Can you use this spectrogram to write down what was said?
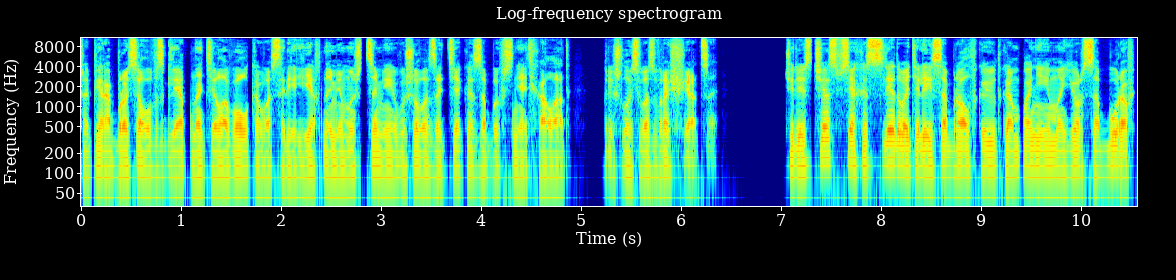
Шапира бросил взгляд на тело Волкова с рельефными мышцами и вышел из отсека, забыв снять халат. Пришлось возвращаться. Через час всех исследователей собрал в кают-компании майор Сабуров,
